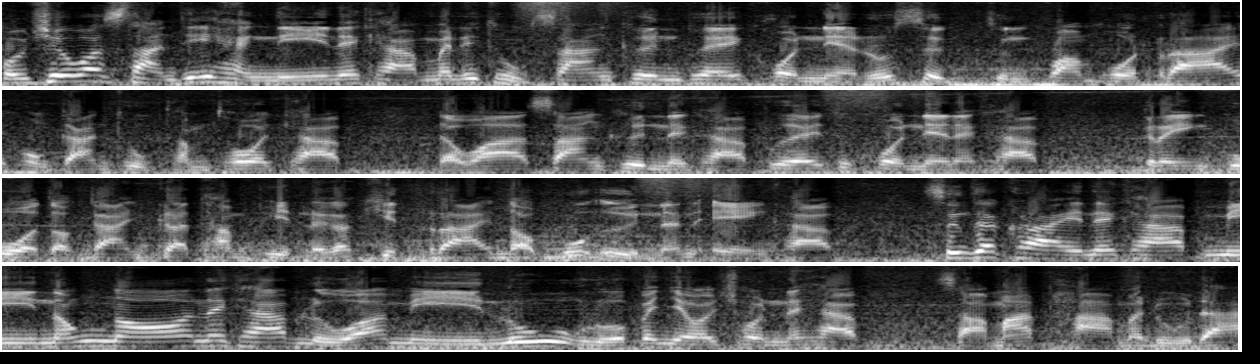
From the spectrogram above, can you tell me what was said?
ผมเชื่อว่าสถานที่แห่งนี้นะครับไม่ได้ถูกสร้างขึ้นเพื่อให้คนเนี่ยรู้สึกถึงความโหดร้ายของการถูกทำโทษครับ แต่ว่าสร้างขึ้นนะครับเพื่อให้ทุกคนเนี่ยนะครับเกรงกลัวต่อการกระทำผิดแล้วก็คิดร้ายต่อผู้อื่นนั่นเองครับ ซึ่งถ้าใครนะครับมีน้องๆนะครับหรือว่ามีลูกหรือว่าเป็นเยาวชนนะครับ สามารถพามาดูได้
